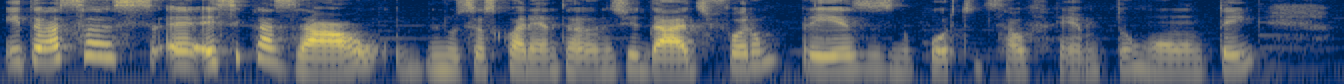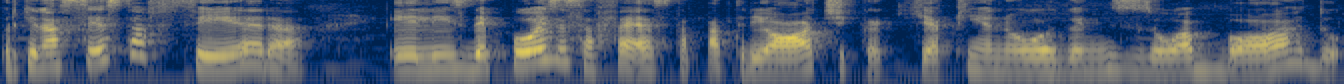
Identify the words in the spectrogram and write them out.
Então, essas, é, esse casal, nos seus 40 anos de idade, foram presos no porto de Southampton ontem, porque na sexta-feira eles, depois dessa festa patriótica que a Piano organizou a bordo,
